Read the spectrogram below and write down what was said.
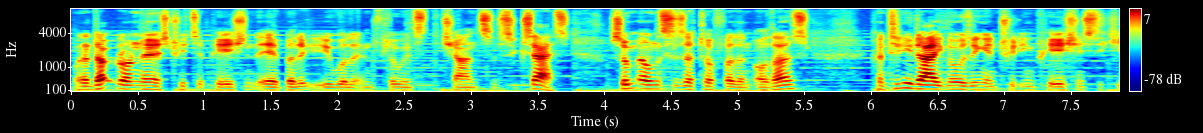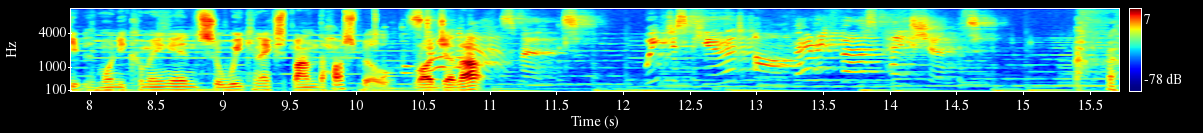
When a doctor or nurse treats a patient, their ability will influence the chance of success. Some illnesses are tougher than others. Continue diagnosing and treating patients to keep the money coming in so we can expand the hospital. Roger that. We've just cured our very first patient.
